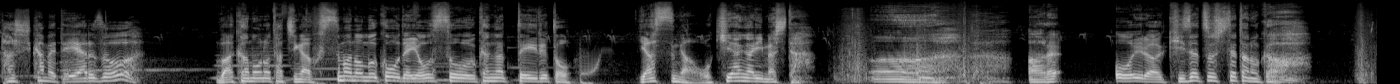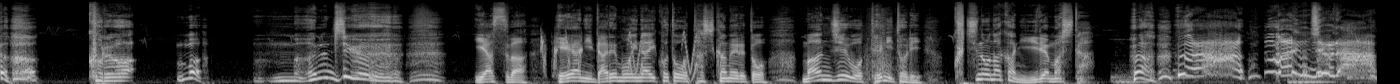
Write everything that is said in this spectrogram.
確かめてやるぞ。若者たちが襖の向こうで様子をうかがっているとヤスが起き上がりました。ああれおいら気絶してたのか。これはままんじゅう。ヤスは部屋に誰もいないことを確かめるとまんじゅうを手に取り口の中に入れました。ああまんじゅうだ！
